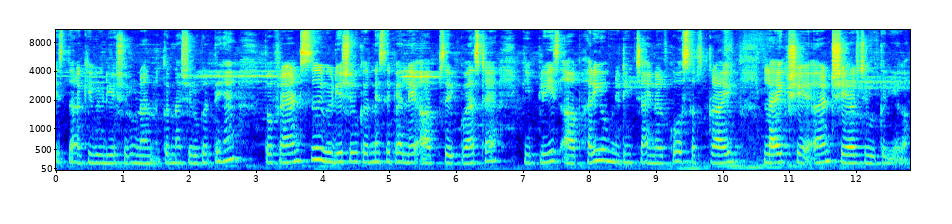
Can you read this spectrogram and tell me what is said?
इस तरह की वीडियो शुरू ना, करना शुरू करते हैं। तो फ्रेंड्स वीडियो शुरू करने से पहले आपसे रिक्वेस्ट है कि प्लीज़ आप हरिओम निटिंग चैनल को subscribe like share and share ज़रूर करिएगा।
